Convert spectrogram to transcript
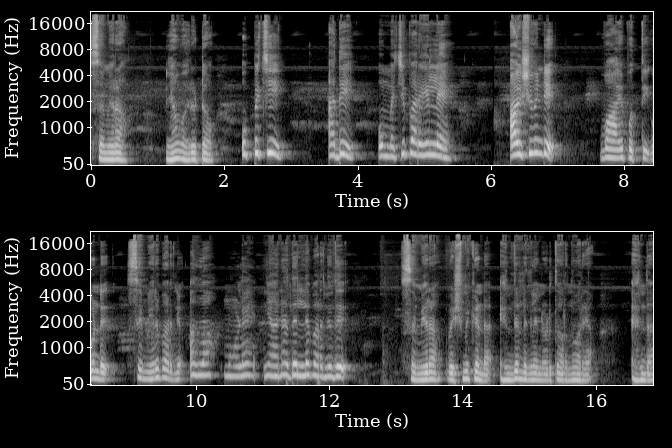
സമീറ ഞാൻ വരും കേട്ടോ ഉപ്പച്ചി അതെ ഉമ്മച്ചി പറയല്ലേ? ആയുഷുവിന്റെ വായ പൊത്തിക്കൊണ്ട് സമീർ പറഞ്ഞു അല്ല മോളെ ഞാൻ അതല്ല പറഞ്ഞത്. സമീറ വിഷമിക്കണ്ട. എന്തുണ്ടെങ്കിലും എന്നോട് തുറന്നു പറയാം. എന്താ?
